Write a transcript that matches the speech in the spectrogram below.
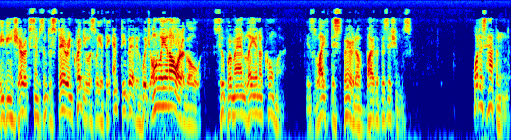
leaving Sheriff Simpson to stare incredulously at the empty bed in which only an hour ago Superman lay in a coma, his life despaired of by the physicians. What has happened?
